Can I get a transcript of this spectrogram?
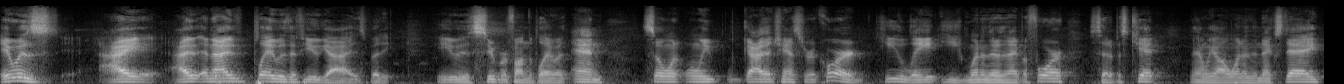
it was I I and I've played with a few guys, but he, he was super fun to play with. And so when, when we got a chance to record, he late he went in there the night before, set up his kit, then we all went in the next day,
